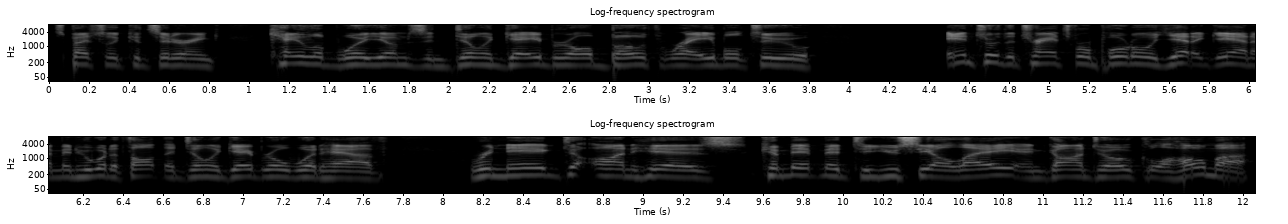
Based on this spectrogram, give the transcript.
especially considering Caleb Williams and Dillon Gabriel both were able to enter the transfer portal yet again. I mean, who would have thought that Dillon Gabriel would have reneged on his commitment to UCLA and gone to Oklahoma?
